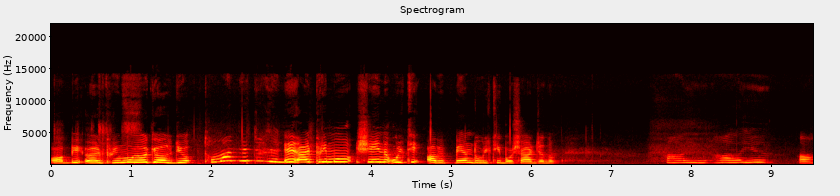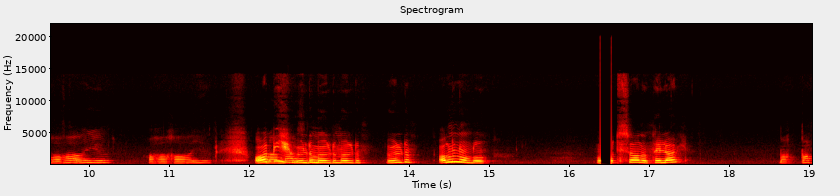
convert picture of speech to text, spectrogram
Abi El Primo'ya gel diyor. Toman 750. E El Primo şeyine ulti... Abi ben de ultiyi boş harcadım. Hayır hayır. Aha hayır. Aha hayır. Abi Olamaz öldüm mı? öldüm öldüm. Öldüm. Alın onu. Mortis'i alın helal. Bak bak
